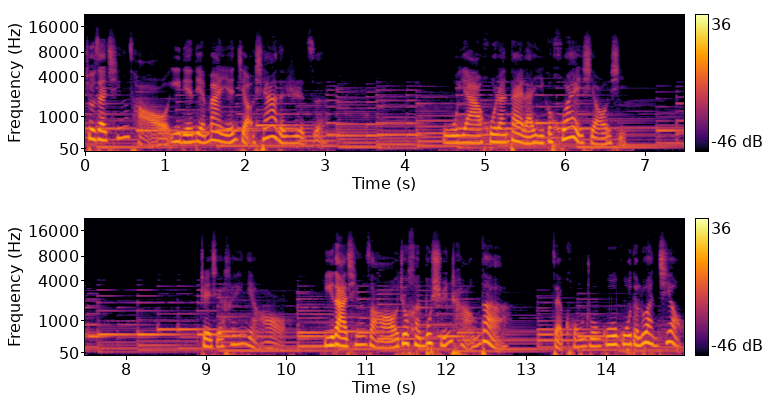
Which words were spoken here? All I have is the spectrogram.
就在青草一点点蔓延脚下的日子。乌鸦忽然带来一个坏消息：这些黑鸟一大清早就很不寻常的在空中咕咕的乱叫，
